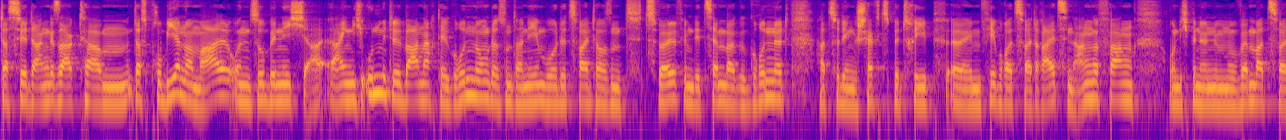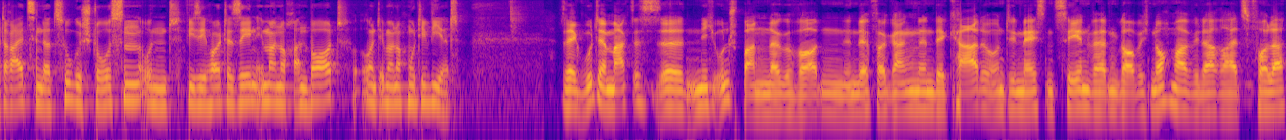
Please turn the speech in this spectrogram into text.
dass wir dann gesagt haben, das probieren wir mal und so bin ich eigentlich unmittelbar nach der Gründung, das Unternehmen wurde 2012 im Dezember gegründet, hat zu den Geschäftsbetrieb äh, im Februar 2013 angefangen und ich bin im November 2013 dazugestoßen und wie Sie heute sehen, immer noch an Bord und immer noch motiviert. Sehr gut, der Markt ist äh, nicht unspannender geworden in der vergangenen Dekade und die nächsten zehn werden, glaube ich, noch mal wieder reizvoller.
